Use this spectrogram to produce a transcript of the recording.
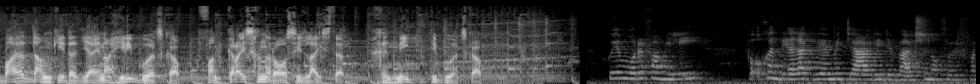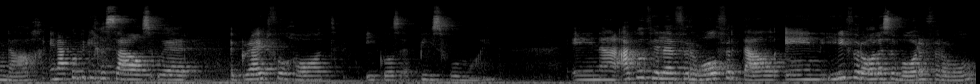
Baie dankie dat jy na hierdie boodskap van Kruisgenerasie luister. Geniet die boodskap. Goeiemôre familie. Vanoggend deel ek weer met jou die devotional vir vandag en ek wil 'n bietjie gesels oor a grateful heart equals a peaceful mind. En uh, ek wil vir julle 'n verhaal vertel en hierdie verhaal is 'n ware verhaal.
